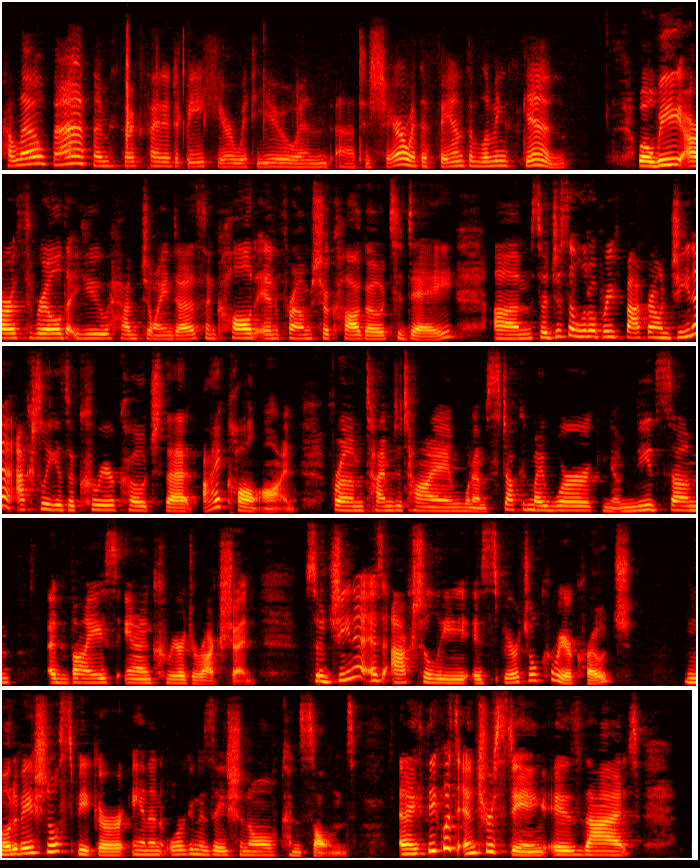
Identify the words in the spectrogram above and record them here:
Hello, Beth. I'm so excited to be here with you and uh, to share with the fans of Living Skin. Well, we are thrilled that you have joined us and called in from Chicago today. Um, so, just a little brief background Gina actually is a career coach that I call on from time to time when I'm stuck in my work, you know, need some advice and career direction. So, Gina is actually a spiritual career coach, motivational speaker, and an organizational consultant. And I think what's interesting is that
